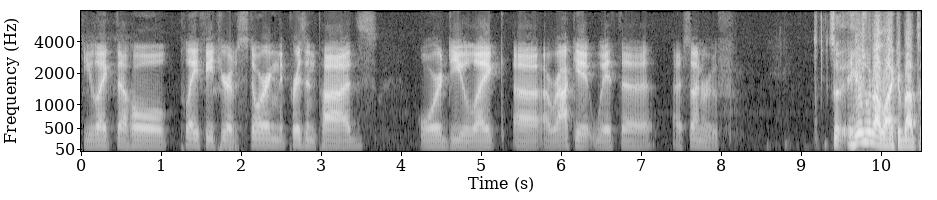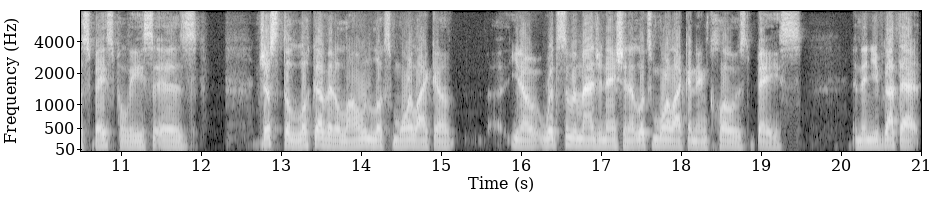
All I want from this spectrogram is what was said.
do you like the whole play feature of storing the prison pods, or do you like uh, a rocket with a, a sunroof? So here's what I like about the Space Police is just the look of it alone looks more like a, you know, with some imagination, it looks more like an enclosed base. And then you've got that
